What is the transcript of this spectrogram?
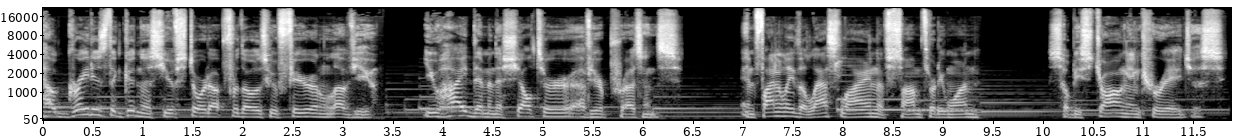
How great is the goodness you have stored up for those who fear and love you. You hide them in the shelter of your presence. And finally, the last line of Psalm 31 So be strong and courageous,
